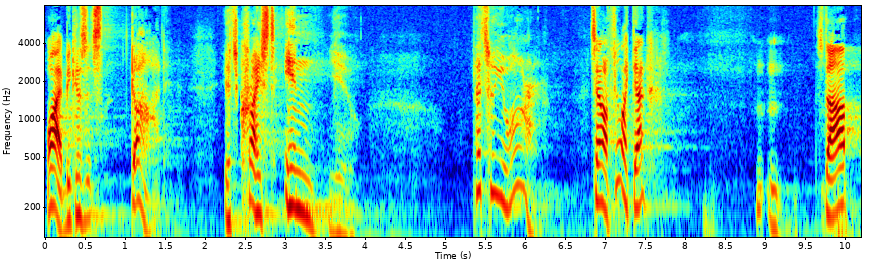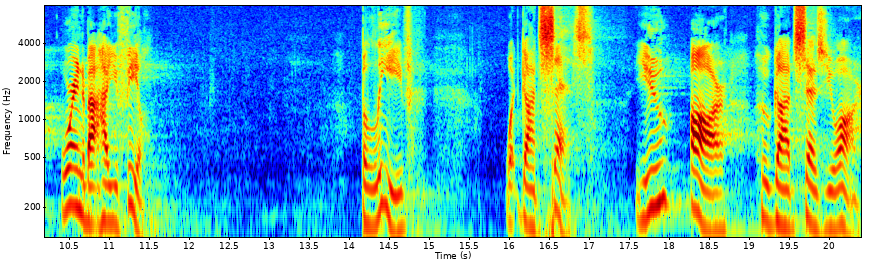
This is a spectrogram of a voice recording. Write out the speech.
Why? Because it's God, it's Christ in you. That's who you are. Say, I don't feel like that. Mm-mm. Stop worrying about how you feel. Believe what God says. You are who God says you are.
